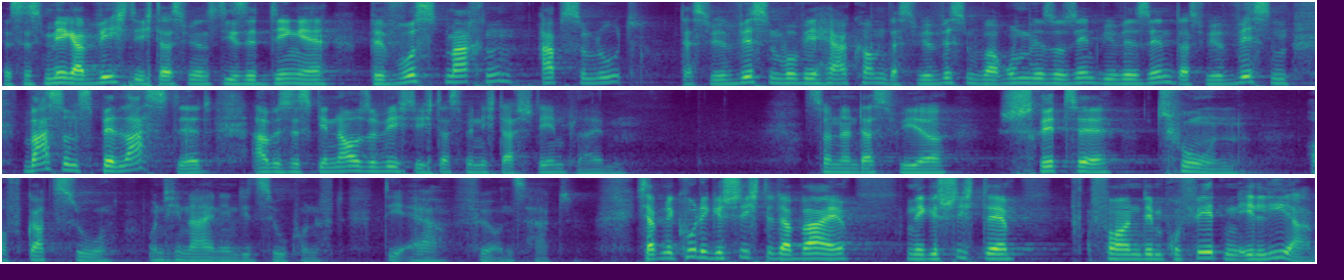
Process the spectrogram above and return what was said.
Es ist mega wichtig, dass wir uns diese Dinge bewusst machen, absolut. Dass wir wissen, wo wir herkommen, dass wir wissen, warum wir so sind, wie wir sind, dass wir wissen, was uns belastet. Aber es ist genauso wichtig, dass wir nicht da stehen bleiben, sondern dass wir Schritte tun auf Gott zu und hinein in die Zukunft, die er für uns hat. Ich habe eine coole Geschichte dabei, eine Geschichte von dem Propheten Elia.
